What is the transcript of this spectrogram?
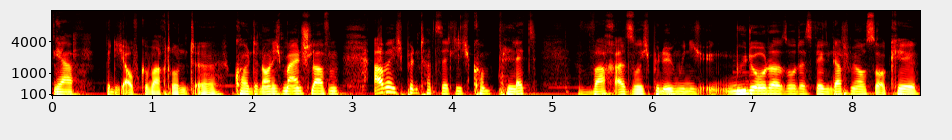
ja, bin ich aufgewacht und äh, konnte noch nicht mehr einschlafen. Aber ich bin tatsächlich komplett wach. Also ich bin irgendwie nicht müde oder so. Deswegen dachte ich mir auch so, okay,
